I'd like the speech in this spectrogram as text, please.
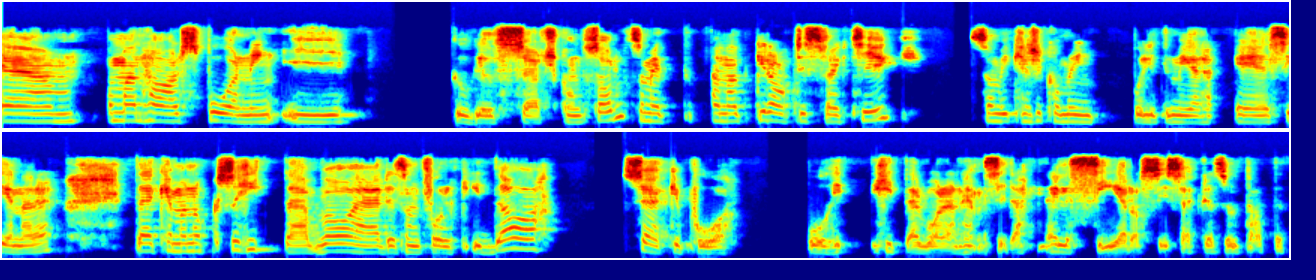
Eh, om man har spårning i Google Search Console som är ett annat gratisverktyg som vi kanske kommer in på lite mer eh, senare. Där kan man också hitta vad är det som folk idag söker på och hittar vår hemsida eller ser oss i sökresultatet.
